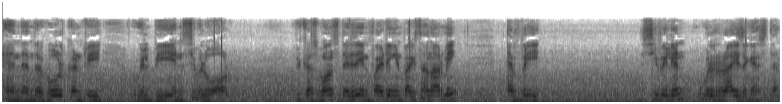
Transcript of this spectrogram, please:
and then the whole country will be in civil war. Because once there is infighting in Pakistan army, every civilian will rise against them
